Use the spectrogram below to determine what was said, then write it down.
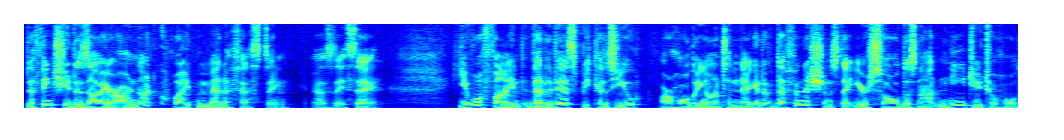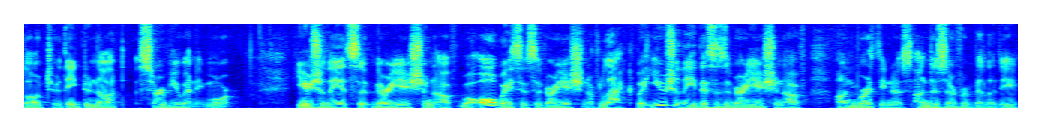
the things you desire are not quite manifesting as they say, you will find that it is because you are holding on to negative definitions that your soul does not need you to hold on to. They do not serve you anymore. Usually it's a variation of, well, always it's a variation of lack, but usually this is a variation of unworthiness, undeservability,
